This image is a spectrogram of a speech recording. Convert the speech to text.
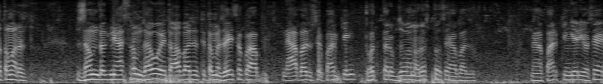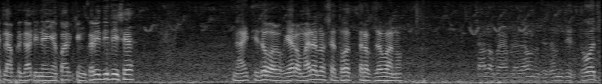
તો તમારે જમદગ્નિ આશ્રમ જવું હોય તો આ બાજુથી તમે જઈ શકો. આ ને આ બાજુ છે પાર્કિંગ ધોધ તરફ જવાનો રસ્તો છે આ બાજુ. ને આ પાર્કિંગ એરિયો છે એટલે આપણે ગાડીને અહીંયા પાર્કિંગ કરી દીધી છે. ને અહીંથી જો ઘેરો મારેલો છે ધોધ તરફ જવાનો. ચાલો ભાઈ આપણે જવાનું છે જમજીર ધોધ.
